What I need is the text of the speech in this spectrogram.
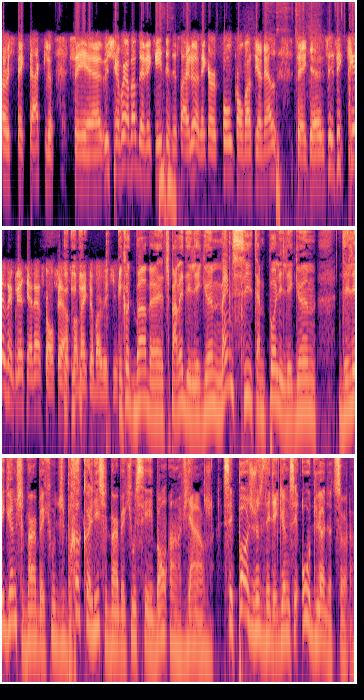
un spectacle. C'est, euh, je serais pas capable de recréer ces desserts-là avec un faux conventionnel. Fait que c'est, très impressionnant ce qu'on fait en ce moment avec le barbecue. Écoute, Bob, euh, tu parlais des légumes. Même si t'aimes pas les légumes, des légumes sur le barbecue, du brocoli sur le barbecue, c'est bon en vierge. C'est pas juste des légumes, c'est au-delà de ça. Là.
